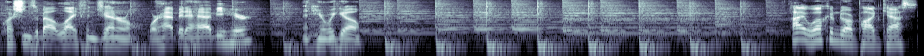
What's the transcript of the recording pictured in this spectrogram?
questions about life in general. We're happy to have you here, and here we go. Hi, welcome to our podcast.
